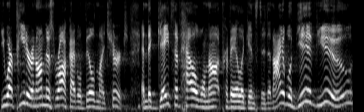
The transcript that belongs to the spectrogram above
you are Peter, and on this rock I will build my church, and the gates of hell will not prevail against it. And I will give you,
